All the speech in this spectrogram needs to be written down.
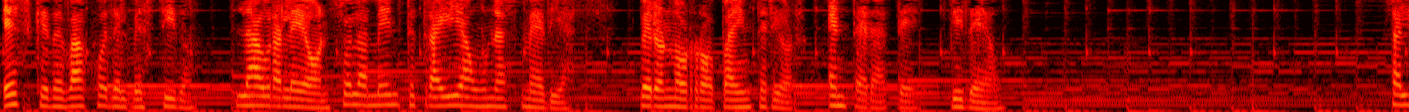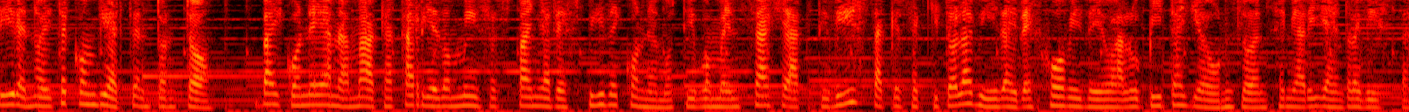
Es que debajo del vestido, Laura León solamente traía unas medias pero no ropa interior. Entérate, video. Salir en hoy te convierte en tonto. Balconea Namaca Carriedo Miss España despide con emotivo mensaje activista que se quitó la vida y dejó video a Lupita Jones lo enseñaría en revista.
